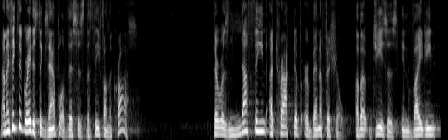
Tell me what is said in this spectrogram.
And I think the greatest example of this is the thief on the cross. There was nothing attractive or beneficial about Jesus inviting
